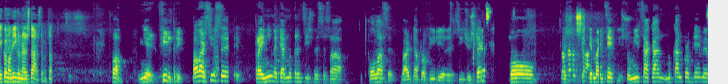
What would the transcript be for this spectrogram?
Ekonomiku na është dashur, domethënë. Po, mirë, filtri, pavarësisht se trajnimet janë më të rëndësishme se sa shkolla, se varet nga profili edhe siç është, po është që ke mindseti, shumica kanë, nuk kanë probleme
